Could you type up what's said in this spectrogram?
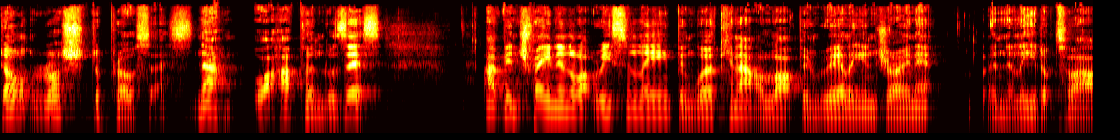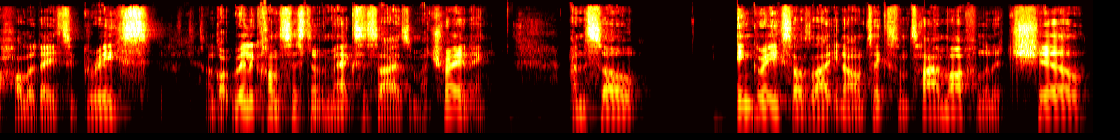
Don't rush the process. Now, what happened was this. I've been training a lot recently, been working out a lot, been really enjoying it in the lead up to our holiday to Greece. I got really consistent with my exercise and my training. And so in Greece, I was like, you know, I'm taking some time off. I'm going to chill.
